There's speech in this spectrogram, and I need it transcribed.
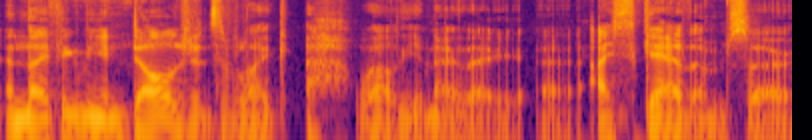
And I think the indulgence of like, "Ugh, well, you know, they, uh, I scare them, so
